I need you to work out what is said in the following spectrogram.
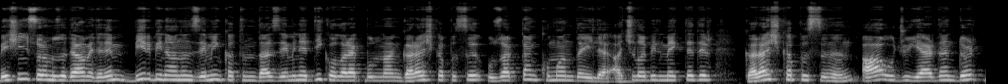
Beşinci sorumuza devam edelim. Bir binanın zemin katında zemine dik olarak bulunan garaj kapısı uzaktan kumanda ile açılabilmektedir. Garaj kapısının A ucu yerden 4,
